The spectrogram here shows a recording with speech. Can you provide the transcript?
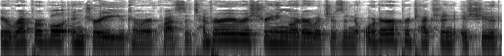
irreparable injury, you can request a temporary restraining order, which is an order of protection issued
